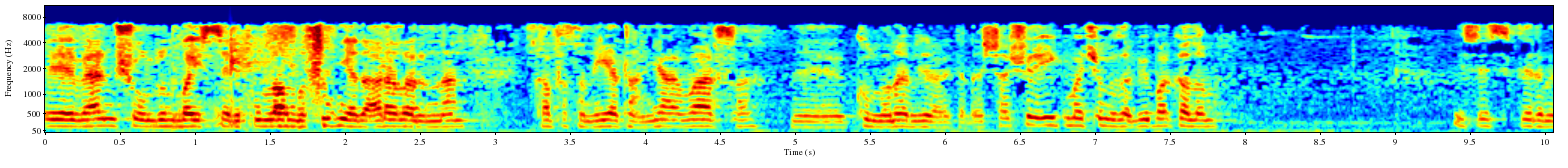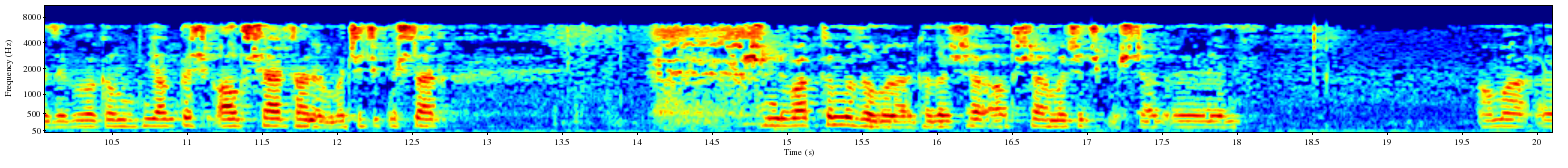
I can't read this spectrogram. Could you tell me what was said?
e, vermiş olduğum bahisleri kullanmasın ya da aralarından kafasını yatan yer varsa e, kullanabilir arkadaşlar. Şöyle ilk maçımıza bir bakalım. İstatistiklerimize bir bakalım. Yaklaşık 6'şer tane maça çıkmışlar. Şimdi baktığımız zaman arkadaşlar 6'şer maça çıkmışlar. Ee, ama e,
